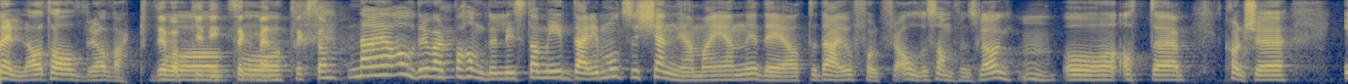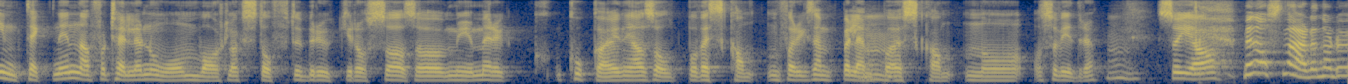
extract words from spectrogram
melde at jeg aldri har vært på. Det var ikke ditt på- segment, liksom? Nei, jeg har aldri vært på handlelista mi. Derimot så kjenner jeg meg igjen i det at det er jo folk fra alle samfunnslag. Mm. Og at uh, kanskje inntekten din da, forteller noe om hva slags stoff du bruker også. Altså mye mer kokain jeg har solgt på vestkanten f.eks. enn Mm. på østkanten og, osv. så videre. Så ja. Men åssen er det når du,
